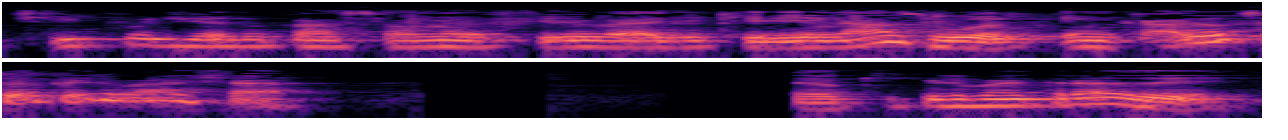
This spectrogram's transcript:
tipo de educação meu filho vai adquirir nas ruas? Porque em casa eu sei o que ele vai achar. É o que, que ele vai trazer.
